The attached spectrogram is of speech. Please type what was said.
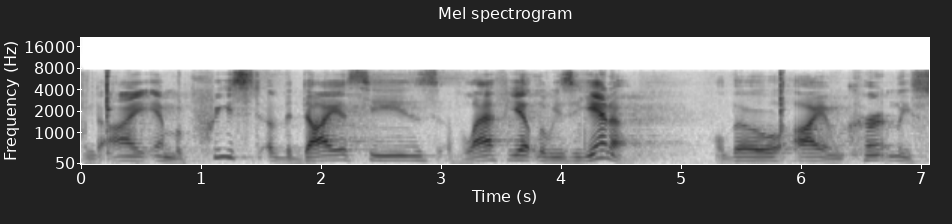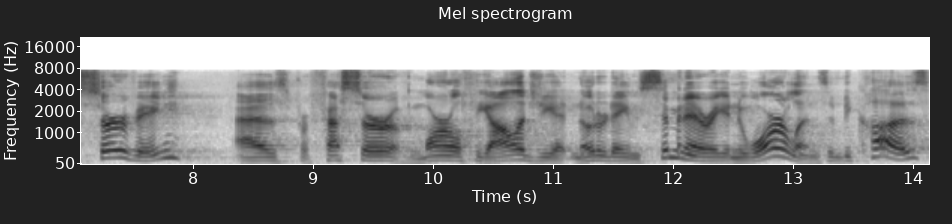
and I am a priest of the Diocese of Lafayette, Louisiana. Although I am currently serving as professor of moral theology at Notre Dame Seminary in New Orleans, and because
